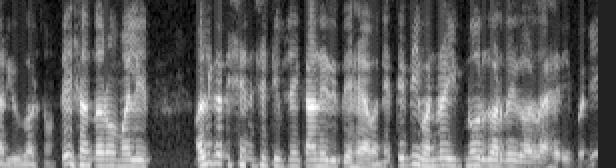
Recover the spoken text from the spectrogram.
आर्ग्यु गर्छौँ। त्यही सन्दर्भमा मैले अलिकति सेन्सिटिभ चाहिँ कहाँनिर देखायो भने त्यति भनेर इग्नोर गर्दै गर्दाखेरि पनि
